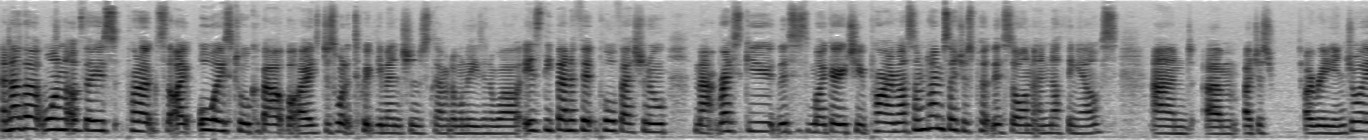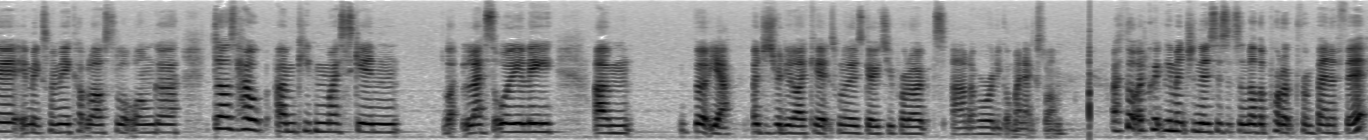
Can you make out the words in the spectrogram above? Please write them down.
Another one of those products that I always talk about but I just wanted to quickly mention just because I haven't done one of these in a while is the Benefit Professional Matte Rescue. This is my go-to primer. Sometimes I just put this on and nothing else and um, I just I really enjoy it. It makes my makeup last a lot longer. It does help um, keeping my skin like less oily um, but yeah, I just really like it. It's one of those go-to products and I've already got my next one. I thought I'd quickly mention this as it's another product from Benefit.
